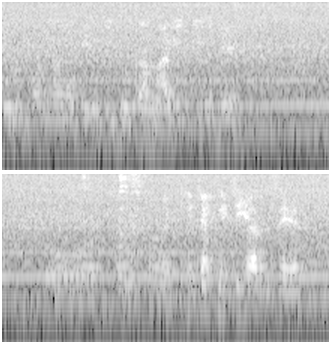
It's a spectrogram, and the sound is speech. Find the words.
પૂરું થયું નથી બીજું કામ આવી ગયું છે. તો હવે ખેંચા ખેંચી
